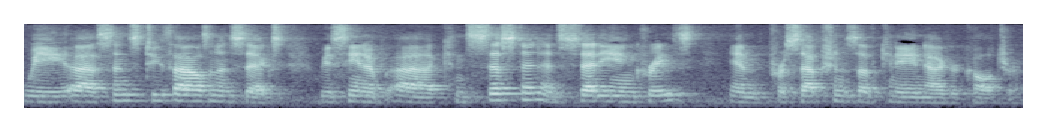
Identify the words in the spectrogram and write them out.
we, uh, since 2006, we've seen a, a consistent and steady increase in perceptions of Canadian agriculture.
